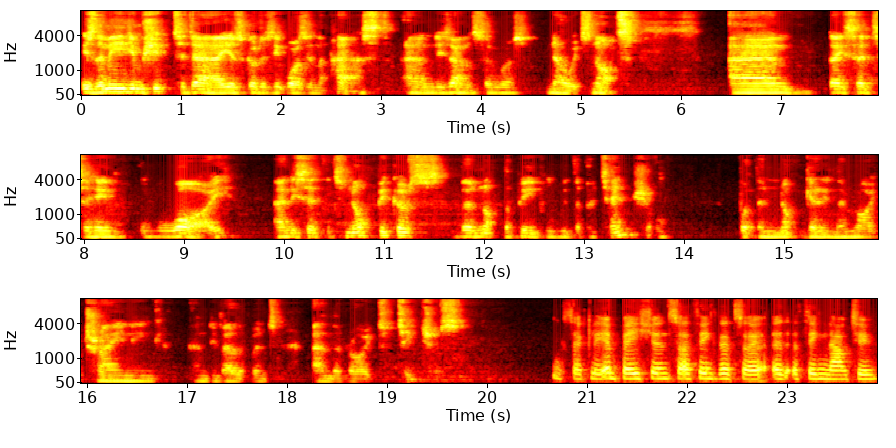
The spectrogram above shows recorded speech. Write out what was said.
is the mediumship today as good as it was in the past? And his answer was, no, it's not. And they said to him, why? And he said, it's not because they're not the people with the potential, but they're not getting the right training and development and the right teachers. Exactly. And patience, I think that's a, a, thing now too.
